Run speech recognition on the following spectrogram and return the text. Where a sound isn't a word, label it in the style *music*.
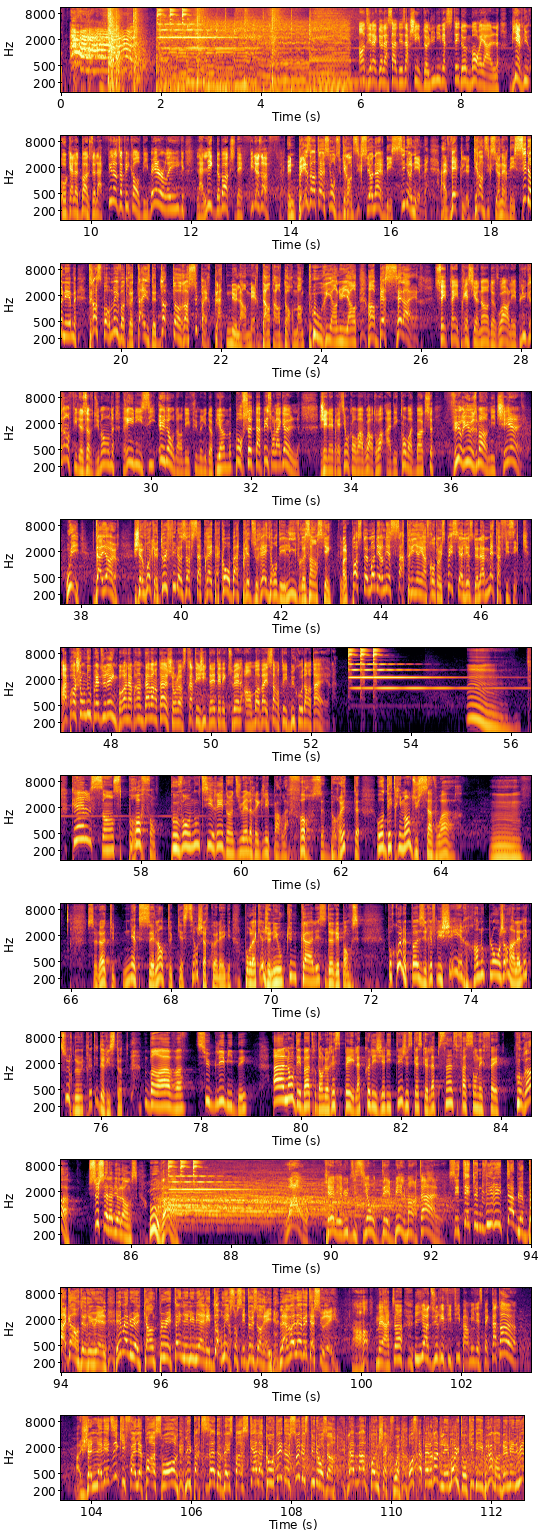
En direct de la salle des archives de l'Université de Montréal, bienvenue au Gala de boxe de la Philosophical Debater League, la ligue de boxe des philosophes. Une présentation du Grand Dictionnaire des synonymes. Avec le Grand Dictionnaire des synonymes, transformez votre thèse de doctorat super plate, nulle, emmerdante, endormante, pourrie, ennuyante en best-seller. C'est impressionnant de voir les plus grands philosophes du monde réunis ici et non dans des fumeries d'opium pour se taper sur la gueule. J'ai l'impression qu'on va avoir droit à des combats de boxe furieusement nietzschéens. Oui, d'ailleurs, je vois que deux philosophes s'apprêtent à combattre près du rayon des livres anciens. Un post-moderniste sartrien affronte un spécialiste de la métaphysique. Approchons-nous près du ring pour en apprendre davantage sur leur stratégie d'intellectuels en mauvaise santé bucco-dentaire. Hmm. Quel sens profond pouvons-nous tirer d'un duel réglé par la force brute au détriment du savoir? Hmm. Cela est une excellente question, cher collègue, pour laquelle je n'ai aucune calice de réponse. Pourquoi ne pas y réfléchir en nous plongeant dans la lecture d'un traité d'Aristote? Brave, sublime idée. Allons débattre dans le respect et la collégialité jusqu'à ce que l'absinthe fasse son effet. Hurrah! Suce à la violence! Hurrah! Wow! Quelle érudition débile mentale! C'était une véritable bagarre de ruelle. Emmanuel Kant peut éteindre les lumières et dormir sur ses deux oreilles. La relève est assurée. Oh, mais attends, il y a du rififi parmi les spectateurs! Ah, Je l'avais dit qu'il fallait pas asseoir les partisans de Blaise Pascal à côté de ceux de Spinoza. La marque pogne chaque fois. On se rappellera de l'émeute au Quai des Brumes en 2008.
